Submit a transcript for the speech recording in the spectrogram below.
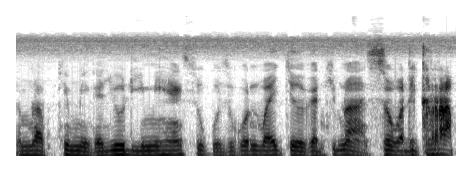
สำหรับคลิปนี้ก็ยูดีมีแฮกสุขุสุขนไว้เจอกันคลิปหน้า สวัสดีครับ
